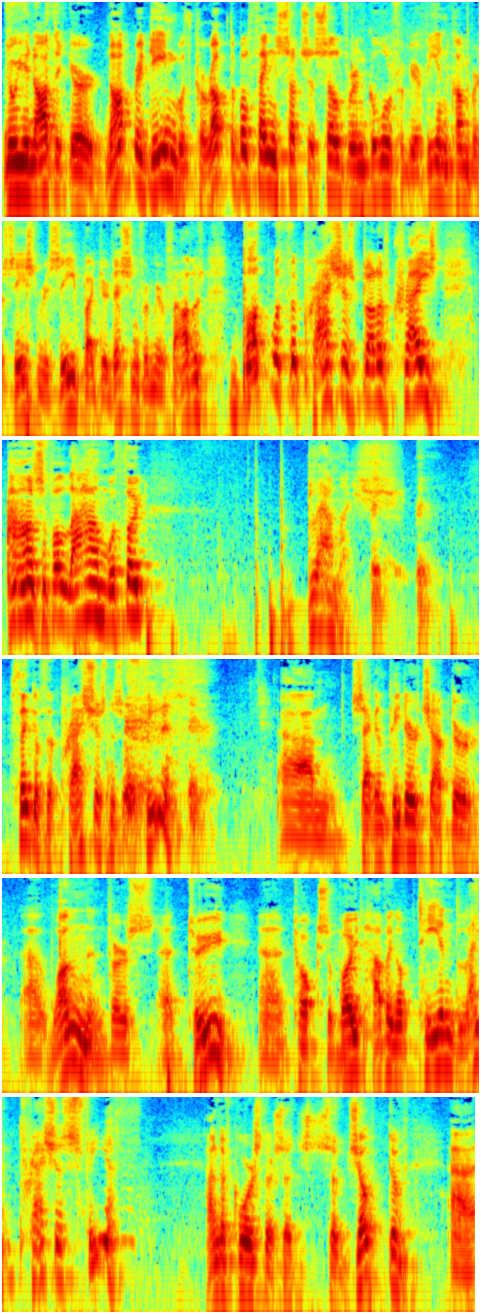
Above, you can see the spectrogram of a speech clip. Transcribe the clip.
Know ye not that you're not redeemed with corruptible things such as silver and gold from your vain conversation received by tradition from your fathers, but with the precious blood of Christ, as of a lamb without blemish? Think of the preciousness of faith. Um, Second Peter chapter uh, one and verse uh, two uh, talks about having obtained like precious faith, and of course there's a subjunctive uh,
